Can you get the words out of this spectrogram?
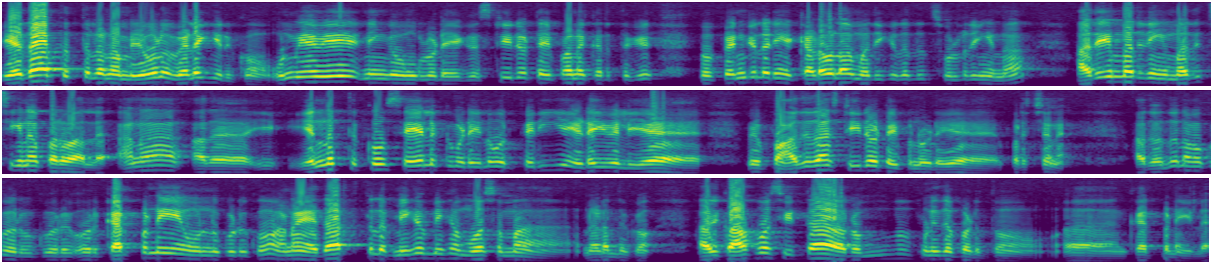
யதார்த்தத்தில் நம்ம எவ்வளோ விலகி இருக்கோம்? உண்மையாகவே நீங்கள் உங்களுடைய ஸ்டீரியோ டைப்பான கருத்துக்கு இப்போ பெண்களை நீங்கள் கடவுளாக மதிக்கிறது சொல்கிறீங்கன்னா அதே மாதிரி நீங்கள் மதிச்சீங்கன்னா பரவாயில்ல. ஆனால் அதை எண்ணத்துக்கும் செயலுக்கும் இடையில ஒரு பெரிய இடைவெளியை வைப்போம். அதுதான் ஸ்டீரியோ டைப்பினுடைய பிரச்சனை. அது வந்து நமக்கு ஒரு ஒரு ஒரு கற்பனையை ஒன்று கொடுக்கும். ஆனால் யதார்த்தத்தில் மிக மிக மோசமாக நடந்துக்கும். அதுக்கு ஆப்போசிட்டாக ரொம்ப புனிதப்படுத்தும் கற்பனையில்.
